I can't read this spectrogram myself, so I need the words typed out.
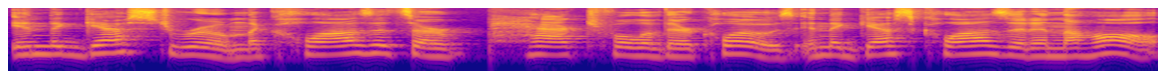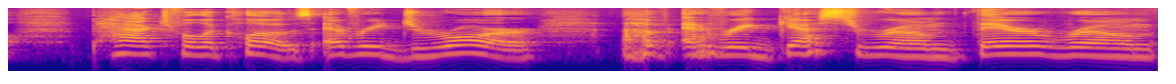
In the guest room, the closets are packed full of their clothes. In the guest closet in the hall, packed full of clothes. Every drawer of every guest room, their room,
